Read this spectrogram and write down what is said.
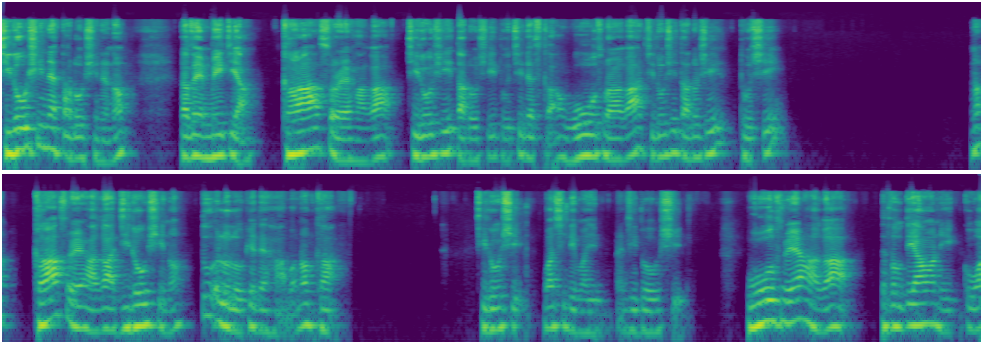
ဂျီရိုရှိနဲ့တာလို့ရှိနေနော်ဒါဆိုရင်မေးကြည့်အောင်ဂါဆိုတဲ့ဟာကဂျီရိုရှိတာလို့ရှိသူချစ်တဲ့စကားဝိုးဆိုတာကဂျီရိုရှိတာလို့ရှိသူရှိနော်ဂါဆိုတဲ့ဟာကဂျီရိုရှိနော်သူ့အလိုလိုဖြစ်တဲ့ဟာပေါ့နော်ဂါဂျီရိုရှိဝါရှိဒီမှာဂျီရိုရှိဝိုးဆိုတဲ့ဟာကသစုပ်တရားကနေကိုက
